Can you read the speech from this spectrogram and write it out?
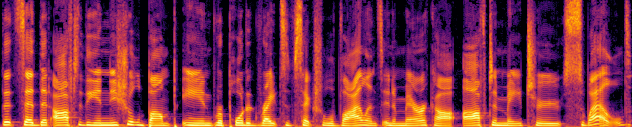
that said that after the initial bump in reported rates of sexual violence in America after Me Too swelled,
